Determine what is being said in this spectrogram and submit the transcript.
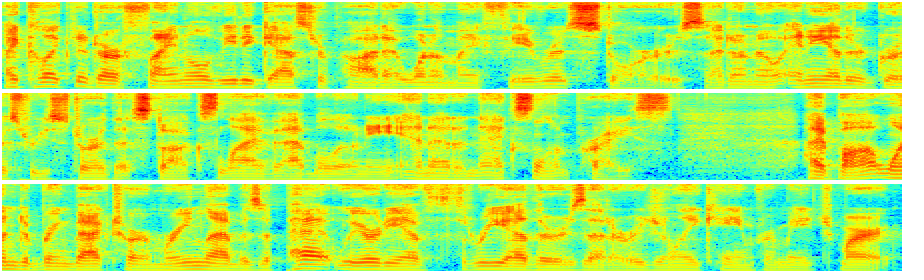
I collected our final vetigastropod at one of my favorite stores. I don't know any other grocery store that stocks live abalone, and at an excellent price. I bought one to bring back to our marine lab as a pet. We already have three others that originally came from H Mart.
